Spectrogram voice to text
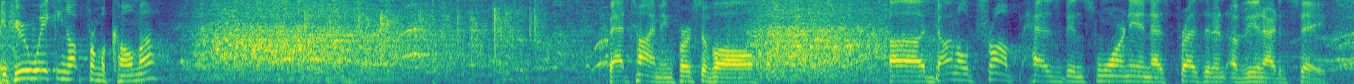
If you're waking up from a coma, bad timing, first of all. Uh, Donald Trump has been sworn in as President of the United States.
